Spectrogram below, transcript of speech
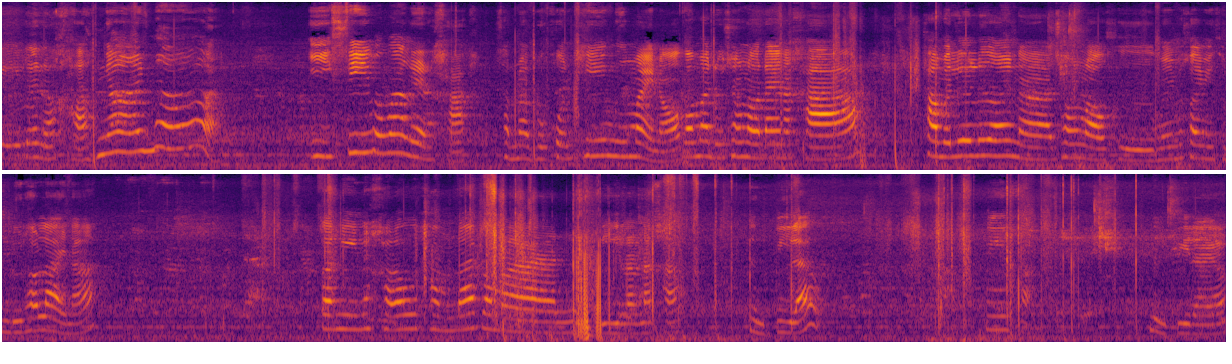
นี้เลยนะคะ ง่ายมาก อีซี่มากๆเลยนะคะสำหรับทุกคนที่มือใหม่เนาะก็มาดูช่องเราได้นะคะทำไปเรื่อยๆนะ ช่องเราคือไม่ไม่ค่อยมีคนดูเท่าไหร่นะ ตอนนี้นะคะเราทำได้ประมาณหนึ่งปีแล้วนะคะหนึ่งปีแล้ว นี่ค่ะหนึ่งปีแล้ว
